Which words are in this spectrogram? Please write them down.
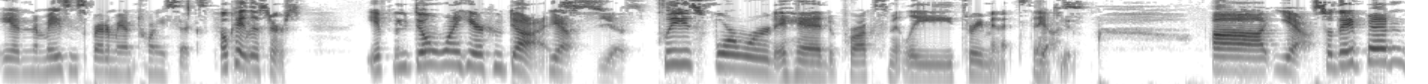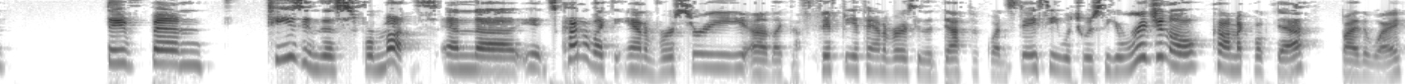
in Amazing Spider-Man 26. Okay, listeners. If you don't want to hear who dies, Yes. Yes. please forward ahead approximately three minutes. Thank Yes. you. Uh, yeah, so they've been, they've been teasing this for months and, uh, it's kind of like the anniversary, uh, like the 50th anniversary of the death of Gwen Stacy, which was the original comic book death, by the way.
